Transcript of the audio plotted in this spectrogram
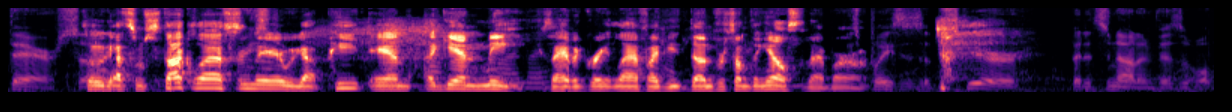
there, so, So we got some stock laughs in there. We got Pete and again me because I had a great laugh I'd done for something else that I This borrowed. place is obscure, but it's not invisible.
